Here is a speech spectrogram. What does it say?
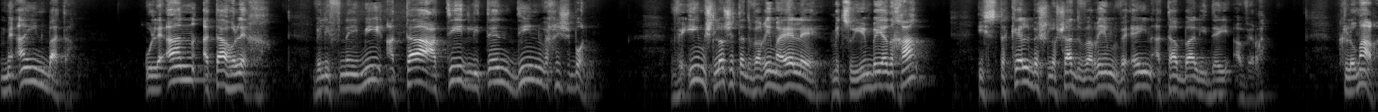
מאין באת ולאן אתה הולך. ולפני מי אתה עתיד ליתן דין וחשבון. ואם שלושת הדברים האלה מצויים בידך, הסתכל בשלושה דברים ואין אתה בא לידי עבירה. כלומר,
